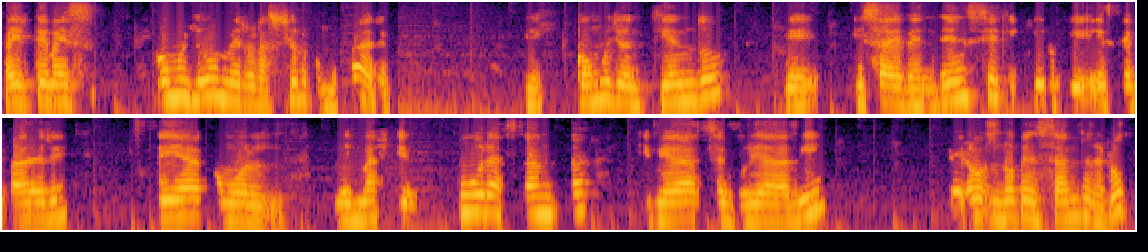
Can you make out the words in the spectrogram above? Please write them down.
ahí el tema es cómo yo me relaciono con mi padre, eh, cómo yo entiendo eh, esa dependencia que quiero que ese padre sea como la imagen pura, santa, que me da seguridad a mí, pero no pensando en el otro.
